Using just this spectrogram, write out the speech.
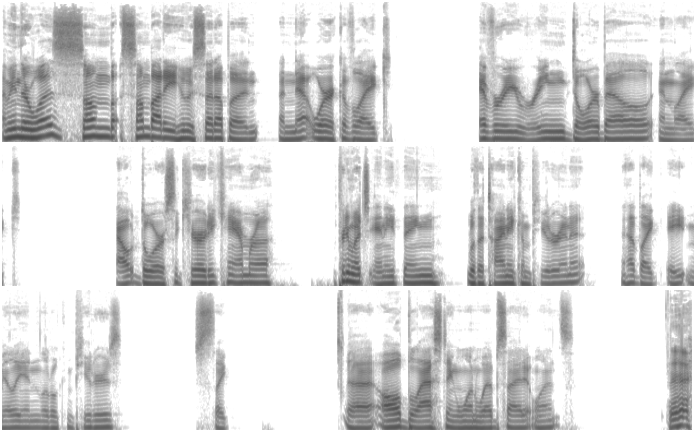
I mean, there was some somebody who set up a a network of like every ring doorbell and like outdoor security camera, pretty much anything with a tiny computer in it. It had like eight million little computers, just like uh, all blasting one website at once.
